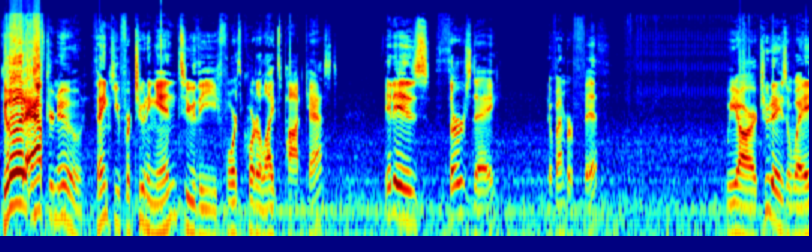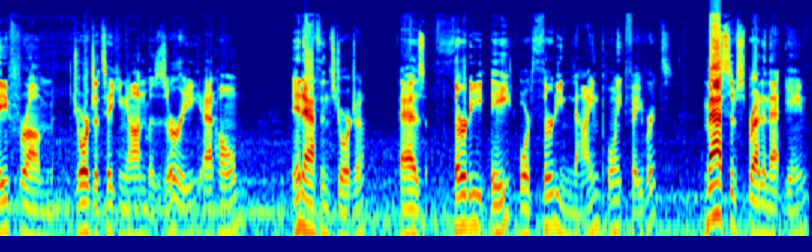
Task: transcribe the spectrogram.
Good afternoon. Thank you for tuning in to the Fourth Quarter Lights podcast. It is Thursday, November 5th. We are two days away from Georgia taking on Missouri at home in Athens, Georgia, as 38 or 39 point favorites. Massive spread in that game.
